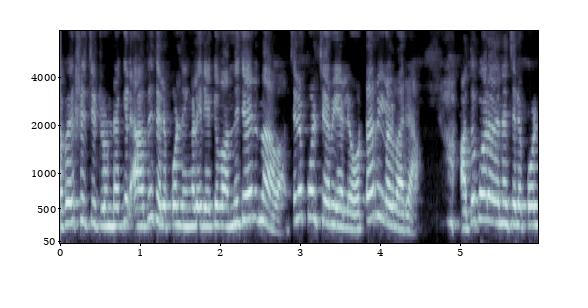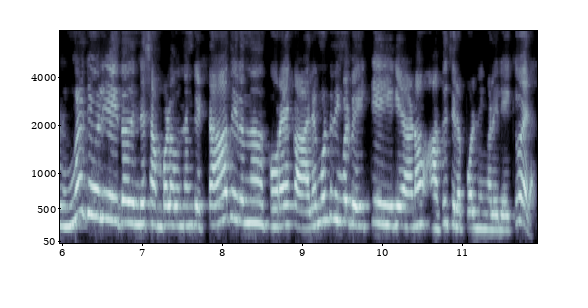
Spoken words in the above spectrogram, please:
അപേക്ഷിച്ചിട്ടുണ്ടെങ്കിൽ അത് ചിലപ്പോൾ നിങ്ങളിലേക്ക് വന്നു ചേരുന്നതാവാം. ചിലപ്പോൾ ചെറിയ ലോട്ടറികൾ വരാം. അതുപോലെ തന്നെ ചിലപ്പോൾ നിങ്ങൾ ജോലി ചെയ്തതിന്റെ ശമ്പളമൊന്നും കിട്ടാതിരുന്ന കുറെ കാലം കൊണ്ട് നിങ്ങൾ വെയിറ്റ് ചെയ്യുകയാണോ? അത് ചിലപ്പോൾ നിങ്ങളിലേക്ക് വരാം.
